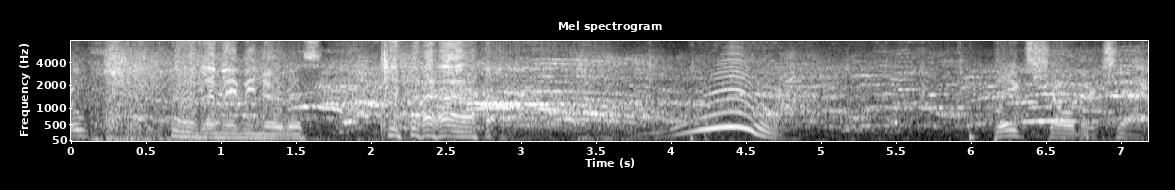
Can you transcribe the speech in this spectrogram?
Oh, that made me nervous. Big shoulder check.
